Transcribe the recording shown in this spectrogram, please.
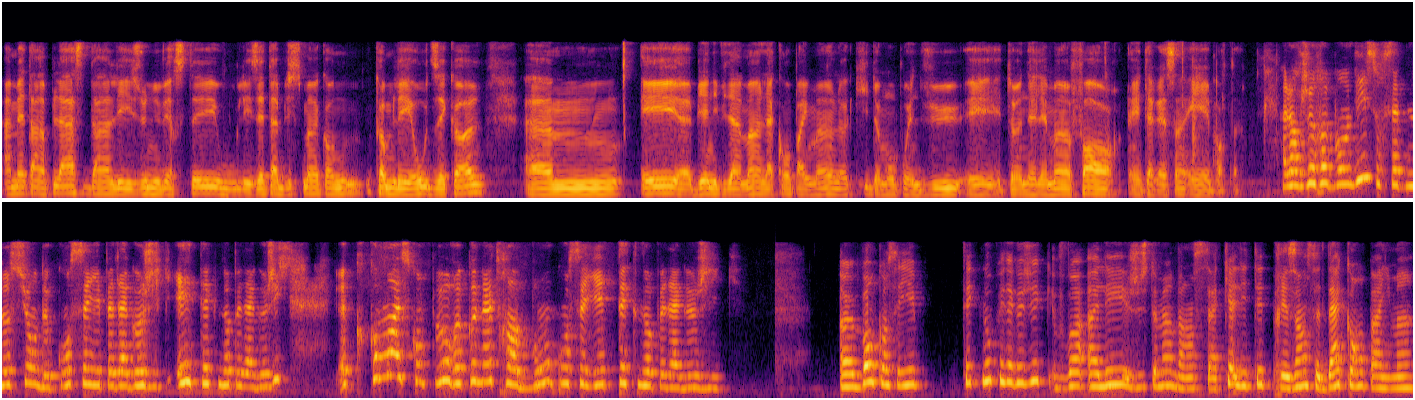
à mettre en place dans les universités ou les établissements comme, comme les hautes écoles. Euh, et euh, bien évidemment, l'accompagnement, qui, de mon point de vue, est un élément fort intéressant et important. Alors, je rebondis sur cette notion de conseiller pédagogique et technopédagogique. Comment est-ce qu'on peut reconnaître un bon conseiller technopédagogique? Un bon conseiller technopédagogique va aller justement dans sa qualité de présence d'accompagnement.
